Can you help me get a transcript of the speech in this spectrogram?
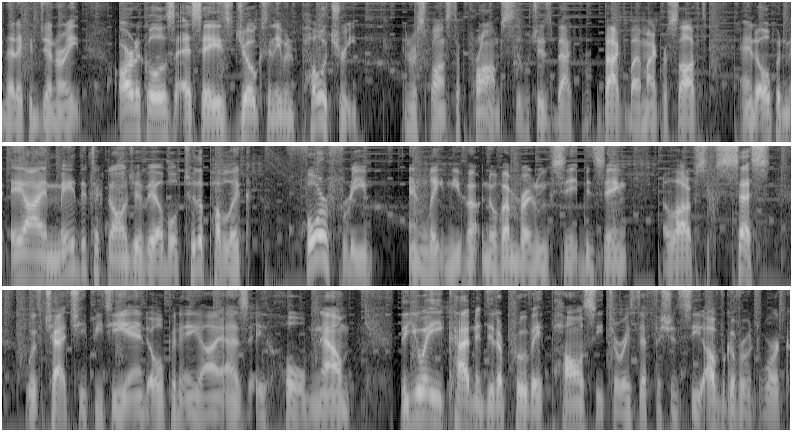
that it can generate articles, essays, jokes, and even poetry in response to prompts, which is backed, backed by Microsoft. And OpenAI made the technology available to the public for free in late November, and we've see, been seeing a lot of success with ChatGPT and OpenAI as a whole. Now, the UAE cabinet did approve a policy to raise the efficiency of government work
